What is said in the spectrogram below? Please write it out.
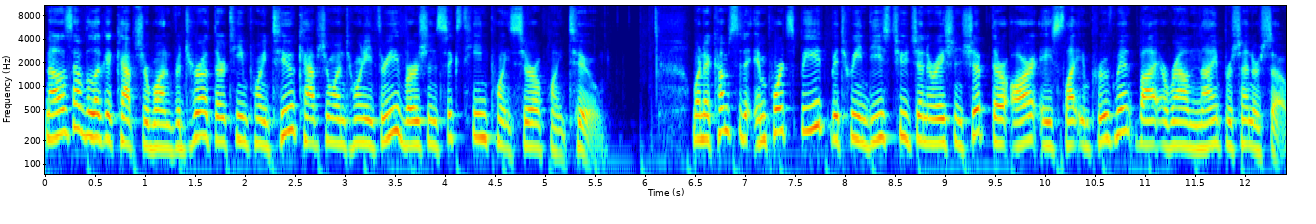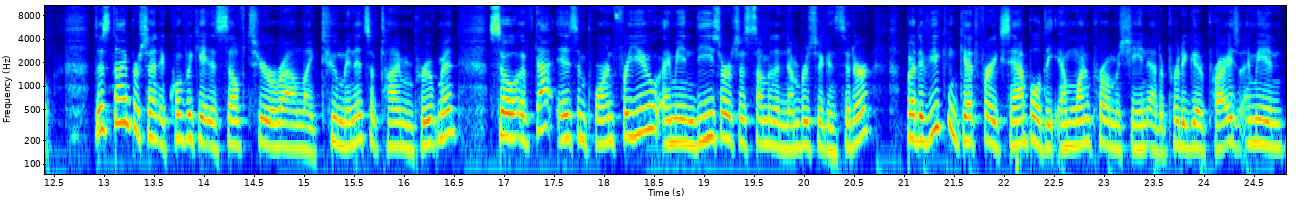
Now let's have a look at Capture One, Ventura 13.2, Capture One 23, version 16.0.2. When it comes to the import speed between these two generation chip, there are a slight improvement by around 9% or so. This 9% equivocates itself to around like two minutes of time improvement. So if that is important for you, I mean, these are just some of the numbers to consider. But if you can get, for example, the M1 Pro machine at a pretty good price, I mean,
